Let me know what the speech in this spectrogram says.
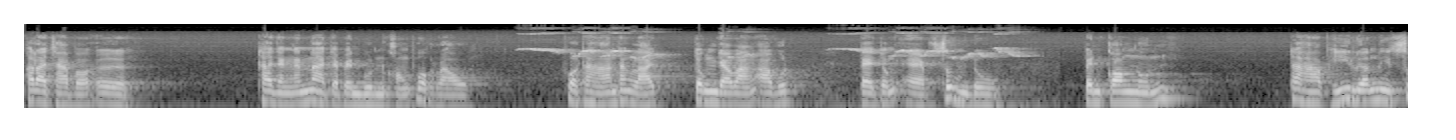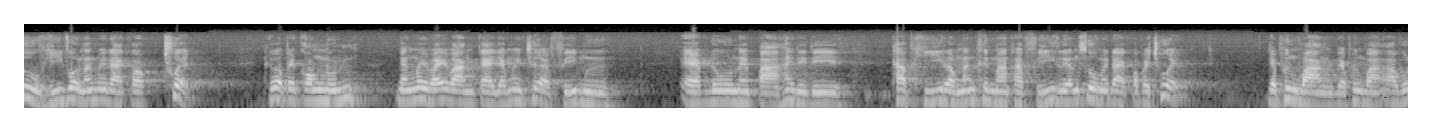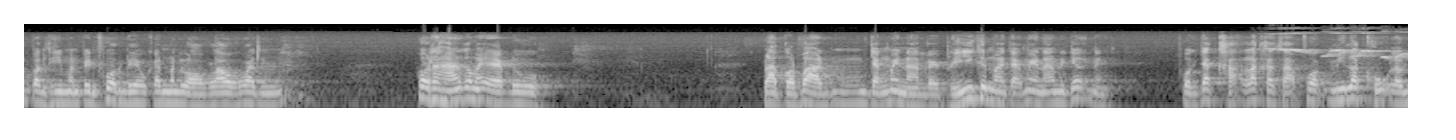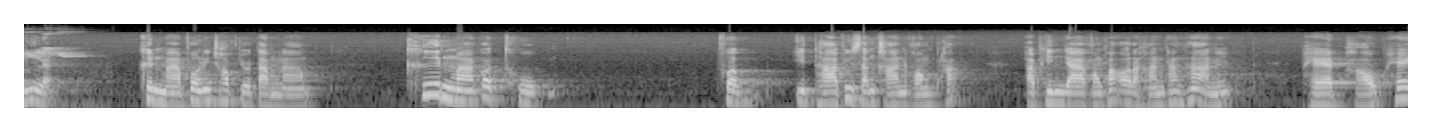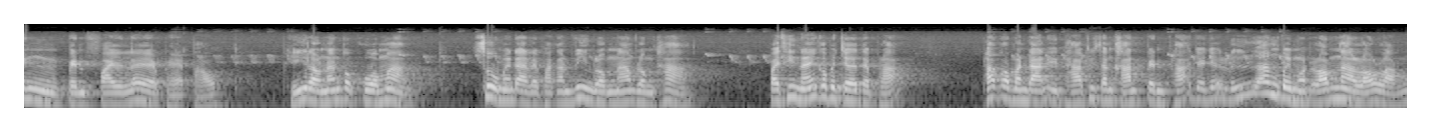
พระราชาบอกเออ ถ้าอย่างนั้นน่าจะเป็นบุญของพวกเรา พวกทหารทั้งหลายจงอย่าวางอาวุธ แต่จงแอบซุ่มดู เป็นกองหนุน ถ้าหากผีเหลืองนี่สู้ผีพวกนั้นไม่ได้ก็ช่วยถือว่าเป็นกองหนุนยังไม่ไว้วางใจยังไม่เชื่อฝีมือ แอบดูในป่าให้ดีๆ ถ้าผีเหล่านั้นขึ้นมาถ้าผีเหลืองสู้ไม่ได้ก็ไปช่วย อย่าเพิ่งวางอย่าเพิ่งวางอาวุธบางทีมันเป็นพวกเดียวกันมันหลอกเราว่าอย่างนี้พวกทหารก็มาแอบดู ปรากฏว่ายังไม่นานเลยผีขึ้นมาจากแม่น้ำนี่เยอะเนี่ย พวกยักษ์ขะลักขสะพวกมิลักขุเหล่านี้แหละ ขึ้นมาพวกนี้ชอบอยู่ตามน้ำขึ้นมาก็ถูก พวกอิทธาพิสังขารของพระอภิญญาของพระอรหันต์ทั้งห้านี้ แผดเผาเพ่งเป็นไฟแล่แผดเผา ผีเหล่านั้นก็กลัวมาก สู้ไม่ได้เลยพากันวิ่งลงน้ำลงท่า ไปที่ไหนก็ไปเจอแต่พระ ระก็บันดาลอิทธาพิสังขารเป็นพระเยอะๆเรื่องไปหมดล้อมหน้าล้อมหลัง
